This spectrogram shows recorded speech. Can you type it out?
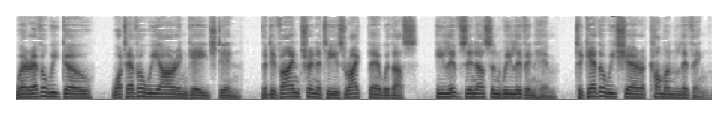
wherever we go, whatever we are engaged in, the Divine Trinity is right there with us, He lives in us and we live in Him, together we share a common living.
